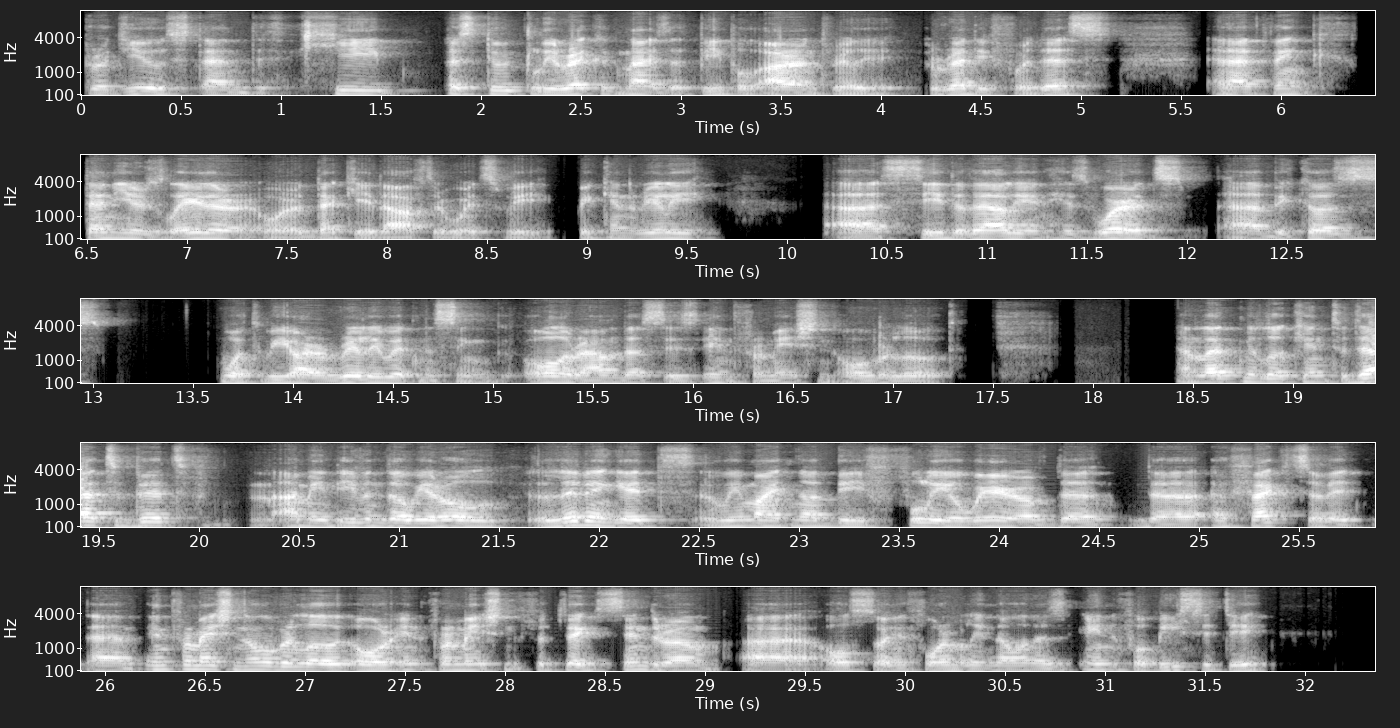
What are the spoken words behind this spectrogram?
produced. And he astutely recognized that people aren't really ready for this. And I think 10 years later or a decade afterwards, we we can really uh, see the value in his words uh, because what we are really witnessing all around us is information overload. And let me look into that a bit. I mean, even though we are all living it, we might not be fully aware of the, the effects of it. Um, information overload or information fatigue syndrome, uh, also informally known as infobesity,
